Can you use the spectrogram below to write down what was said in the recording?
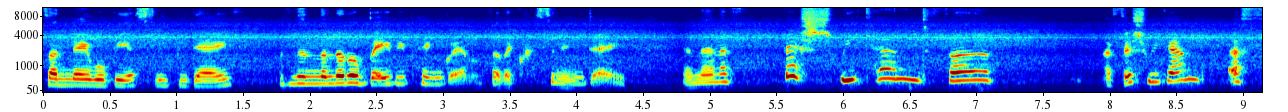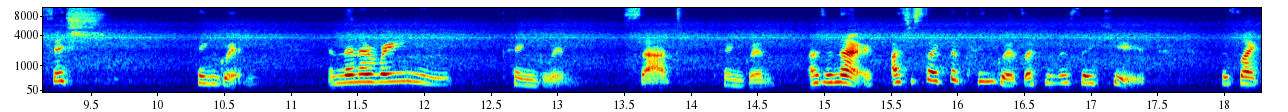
Sunday will be a sleepy day. And then the little baby penguin for the christening day and then a fish weekend for a fish weekend, a fish penguin, and then a raining penguin, sad penguin. I don't know. I just like the penguins. I think they're so cute. It's like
